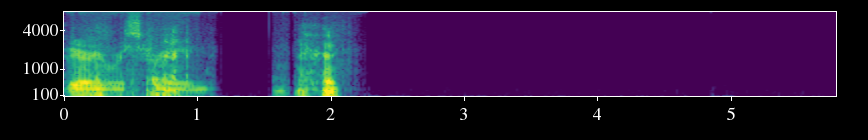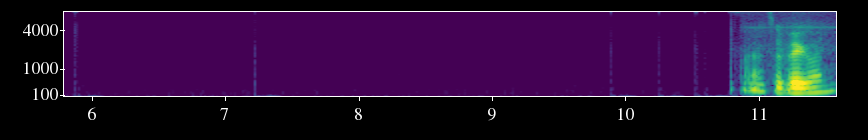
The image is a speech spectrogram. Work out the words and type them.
very restrained. That's a big one.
